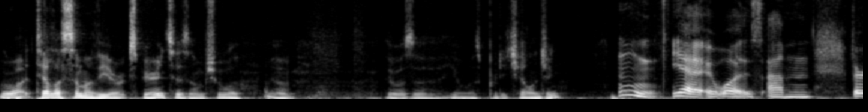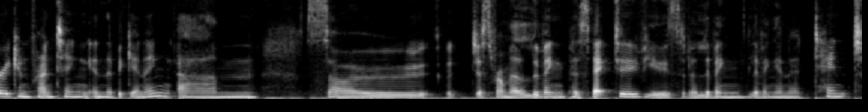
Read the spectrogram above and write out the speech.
All right. Tell us some of your experiences. I'm sure there was a it was pretty challenging. Mm, yeah, it was um, very confronting in the beginning. Um, so, just from a living perspective, you sort of living living in a tent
